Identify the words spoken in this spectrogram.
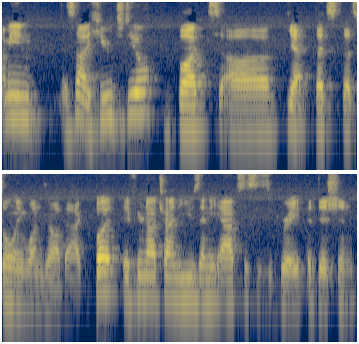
I mean it's not a huge deal, but uh, yeah, that's that's only one drawback. But if you're not trying to use any apps, this is a great addition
